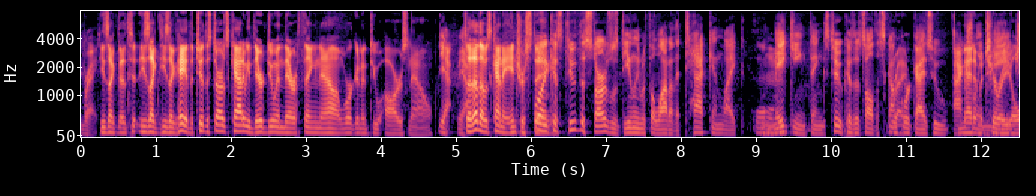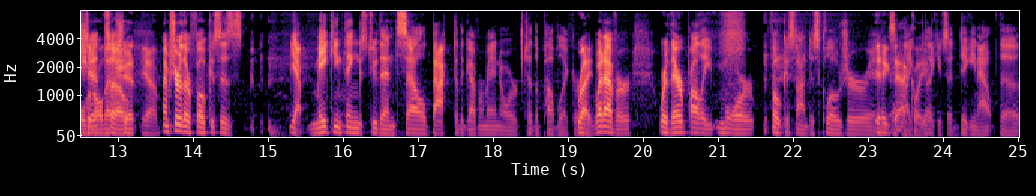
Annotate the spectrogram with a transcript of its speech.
Right. He's like, the, he's like, he's like, hey, the To the Stars Academy, they're doing their thing now, and we're gonna do ours now. Yeah, yeah. So I thought that was kind of interesting. Well, because too, the stars was dealing with a lot of the tech and like mm-hmm. making things too, because it's all the skunk Right. work guys who actually made Metamaterials and all that so shit, yeah. I'm sure their focus is, yeah, making things to then sell back to the government or to the public or Right. whatever. Where they're probably more focused on disclosure and and, like- Exactly. like, you said, digging out the,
